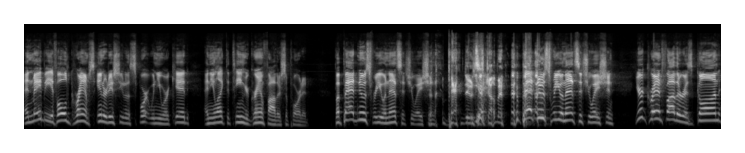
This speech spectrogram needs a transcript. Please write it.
And maybe if old Gramps introduced you to the sport when you were a kid and you like the team your grandfather supported. But bad news for you in that situation. Bad news is coming. bad news for you in that situation. Your grandfather is gone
